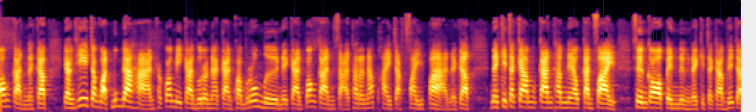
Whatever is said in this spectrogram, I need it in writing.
ป้องกันนะครับ อย่างที่จังหวัดมุกดาหารเขาก็มีการบูรณาการความร่วมมือในการป้องกันสาธารณภัยจากไฟป่านะครับในกิจกรรมการทำแนวกันไฟ ซึ่งก็เป็นหนึ่งในกิจกรรมที่จะ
